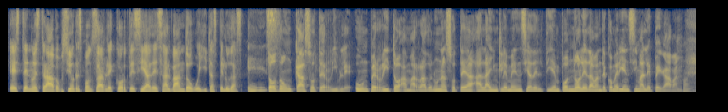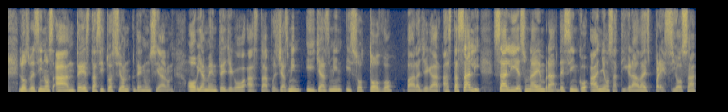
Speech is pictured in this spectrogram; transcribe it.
este, nuestra adopción responsable, cortesía de Salvando Huellitas Peludas, es... Todo un caso terrible. Un perrito amarrado en una azotea a la inclemencia del tiempo, no le daban de comer y encima le pegaban. Los vecinos ante esta situación denunciaron. Obviamente llegó hasta pues Yasmín y Yasmín hizo todo para llegar hasta Sally. Sally es una hembra de 5 años, atigrada, es preciosa,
